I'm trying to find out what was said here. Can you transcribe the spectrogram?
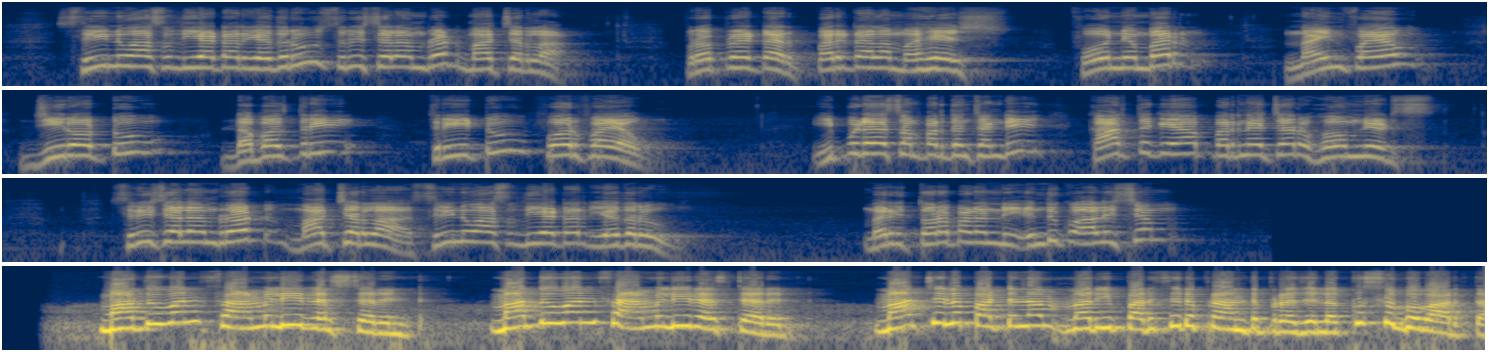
Srinivasa theatre ఎదురు Srisailam road Macherla. Proprietor Paritala Mahesh. Phone number nine five zero two double three three two four five. ఇప్పుడే సంప్రదించండి Karthikeya furniture home needs. Srisailam road Macherla Srinivasa theatre ఎదురు. మరి త్వరపడండి ఎందుకు ఆలస్యం? Madhuvan family restaurant. Madhuvan family restaurant. Macherla పట్టణం మరియు పరిసర ప్రాంత ప్రజలకు శుభవార్త.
